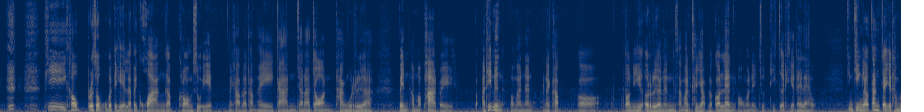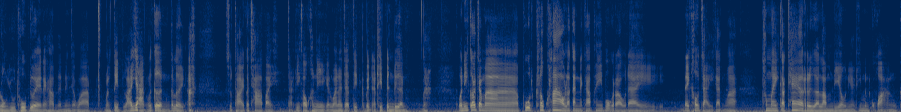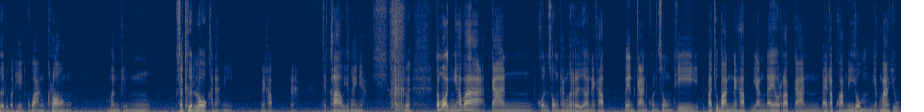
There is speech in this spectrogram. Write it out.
ที่เขาประสบอุบัติเหตุแล้วไปขวางกับคลองสุเอตนะครับ แล้วทำให้การจราจรทางเรือเป็นอัมพาตไปอาทิตย์หนึ่งประมาณนั้นนะครับ ก็ตอนนี้เรือนั้นสามารถขยับแล้วก็แล่นออกมาในจุดที่เกิดเหตุได้แล้ว จริง ๆ แล้วตั้งใจจะทำลง YouTube ด้วยนะครับ แต่เนื่องจากว่ามันติดหลายอย่างเหลือเกินมันก็เลยอะสุดท้ายก็ช้าไป จากที่เขาคเนกันว่าน่าจะติดเป็นอาทิตย์เป็นเดือนนะวันนี้ก็จะมาพูดคร่าวๆแล้วกันนะครับ ให้พวกเราได้ได้เข้าใจกันว่าทำไมกับแค่เรือลำเดียวเนี่ยที่มันขวางเกิดอุบัติเหตุขวางคลอง มันถึงสะเทือนโลกขนาดนี้นะครับ จะคร่าวยังไงเนี่ย ต้องบอกอย่างนี้ครับว่าการขนส่งทางเรือนะครับ เป็นการขนส่งที่ปัจจุบันนะครับ ยังได้รับการได้รับความนิยมอย่างมากอยู่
